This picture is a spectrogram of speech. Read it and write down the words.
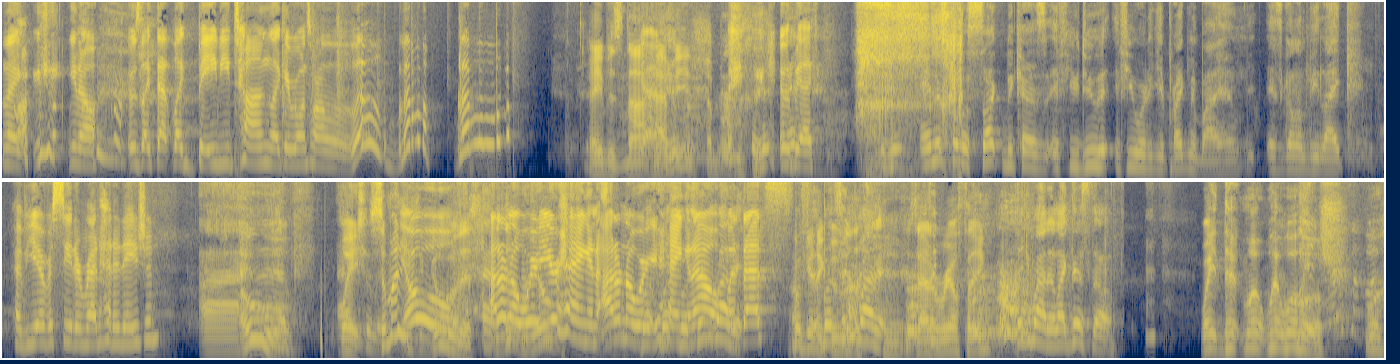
like, you know, it was like that, like baby tongue, like everyone's Abe is not Yeah. happy. It would be like, and it's gonna suck because if you do, if you were to get pregnant by him, it's gonna be like. "Have you ever seen a redheaded Asian?" I Ooh. have, Wait, actually. somebody needs to Oh, Google this. I don't know where real? you're hanging. I don't know where But- you're but- but hanging think out, about but it. that's I'm gonna But Google think about it. it. Is that a real thing? Think about it like this though. Wait, there, whoa, whoa, whoa, whoa.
